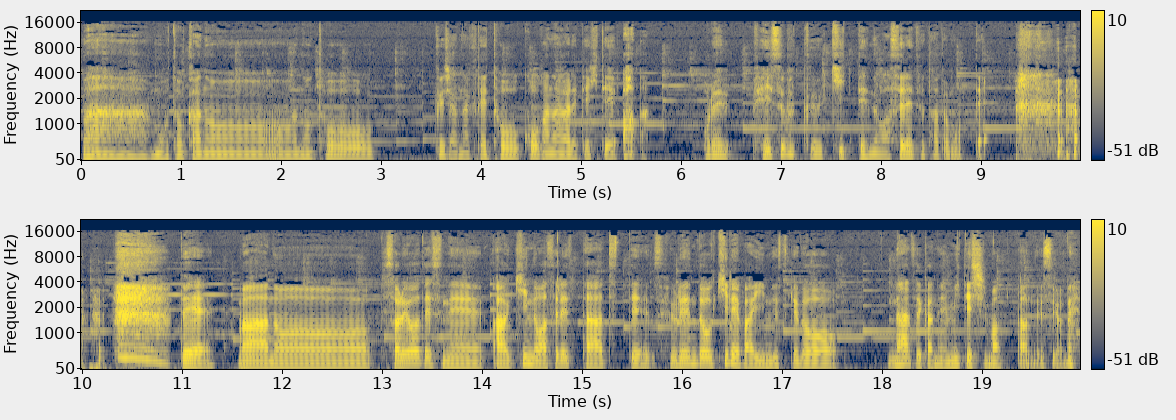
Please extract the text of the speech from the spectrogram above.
まあ元カノのトークじゃなくて投稿が流れてきてあ俺 Facebook 切ってんの忘れてたと思って。でまああのー、それをですねあ切んの忘れてたっつってフレンドを切ればいいんですけどなぜかね見てしまったんですよね。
